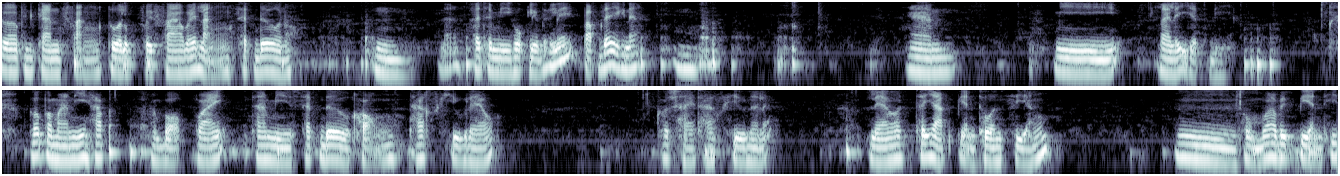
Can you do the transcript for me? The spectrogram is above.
ก็เป็นการฝังตัวระบบไฟฟ้าไว้หลัง Saddle เนาะอืมนะก็จะมีหกเหลี่ยมเล็กๆปรับได้อีกนะ งานมี รายละเอียดดี ก็ประมาณนี้ครับบอกไว้ถ้ามี Saddle ของ TaskQ แล้ว ก็ใช้ TaskQ นั่นแหละ แล้วถ้าอยากเปลี่ยนโทนเสียง อืม ผมว่าไปเปลี่ยนที่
